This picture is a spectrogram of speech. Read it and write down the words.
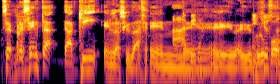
se presenta aquí en la ciudad, en Ah, eh, el grupo.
